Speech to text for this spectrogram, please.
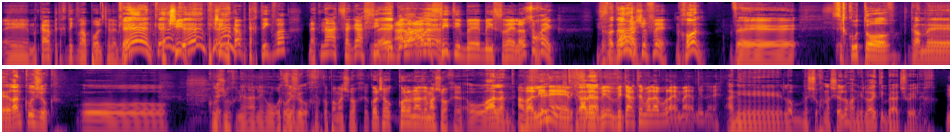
אה, מכבי פתח תקווה הפועל תל אביב. כן, כן, תקשיב, כן, תקשיב, כן. מכבי פתח תקווה נתנה הצגה סיטי, על. על הסיטי ב- בישראל, לא צוחק. בוודאי. ממש יפה. נכון, ושיחקו טוב, גם uh, רן קוז'וק, הוא... קוז'וך נראה לי, הוא רוצה. קוז'וך. זה כל פעם משהו אחר. כל שעה- כל עונה זה משהו אחר. הוא אהלנד. אבל הנה, ויתרתם עליו אולי מהר מדי. אני לא משוכנע שלא, אני לא הייתי בעד שהוא ילך. Mm.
